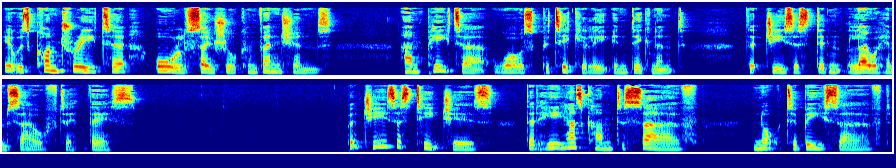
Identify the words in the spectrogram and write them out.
It was contrary to all social conventions, and Peter was particularly indignant that Jesus didn't lower himself to this. But Jesus teaches that he has come to serve, not to be served.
